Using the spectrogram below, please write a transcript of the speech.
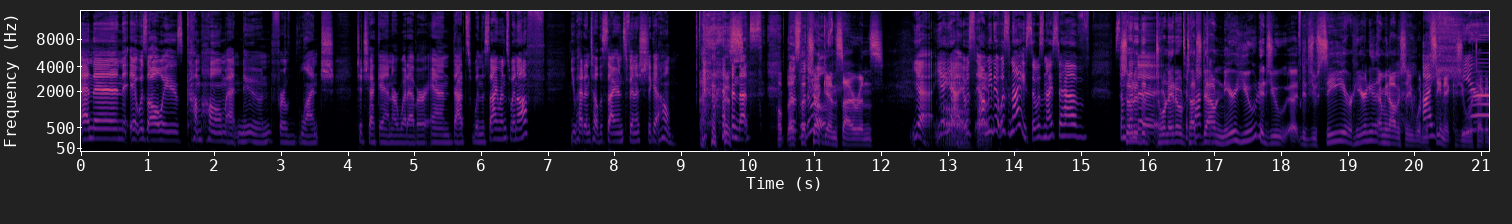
and then it was always come home at noon for lunch to check in or whatever, and that's when the sirens went off. You had until the sirens finished to get home, and that's oh, that's the the check-in sirens. yeah, yeah, yeah. Oh, it was. I mean, it was nice. It was nice to have. So Something did the tornado to touch talk to. down near you? Did you uh, did you see or hear anything? I mean, obviously you wouldn't have I seen it because you were taking.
